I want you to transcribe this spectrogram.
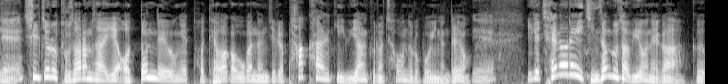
예. 실제로 두 사람 사이에 어떤 내용의 터- 대화가 오갔는지를 파악하기 위한 그런 차원으로 보이는데요. 예. 이게 채널A 진상조사위원회가 그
